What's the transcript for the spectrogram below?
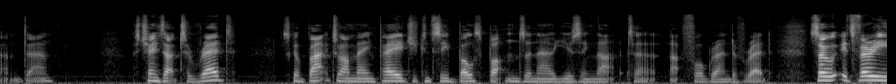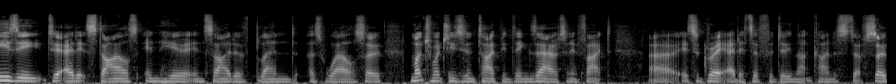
um, down. Let's change that to red. Let's go back to our main page. You can see both buttons are now using that uh, that foreground of red. So it's very easy to edit styles in here inside of Blend as well. So much much easier than typing things out. And in fact, uh, it's a great editor for doing that kind of stuff. So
